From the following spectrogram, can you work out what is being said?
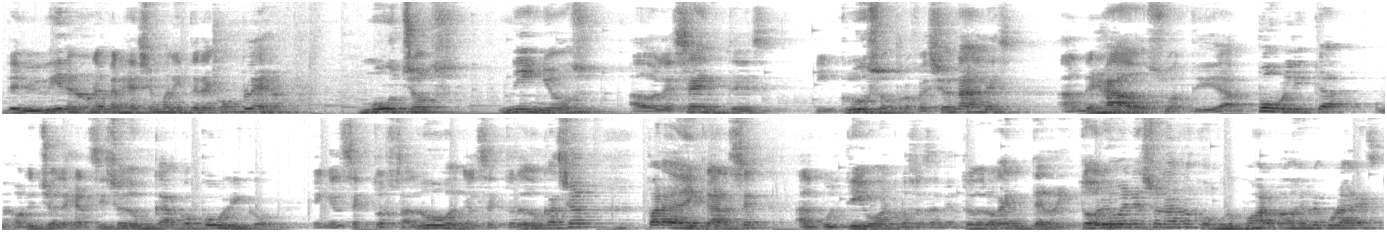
de vivir en una emergencia humanitaria compleja, muchos niños, adolescentes, incluso profesionales, han dejado su actividad pública, o mejor dicho, el ejercicio de un cargo público en el sector salud, en el sector educación, para dedicarse al cultivo, al procesamiento de droga en territorio venezolano con grupos armados irregulares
